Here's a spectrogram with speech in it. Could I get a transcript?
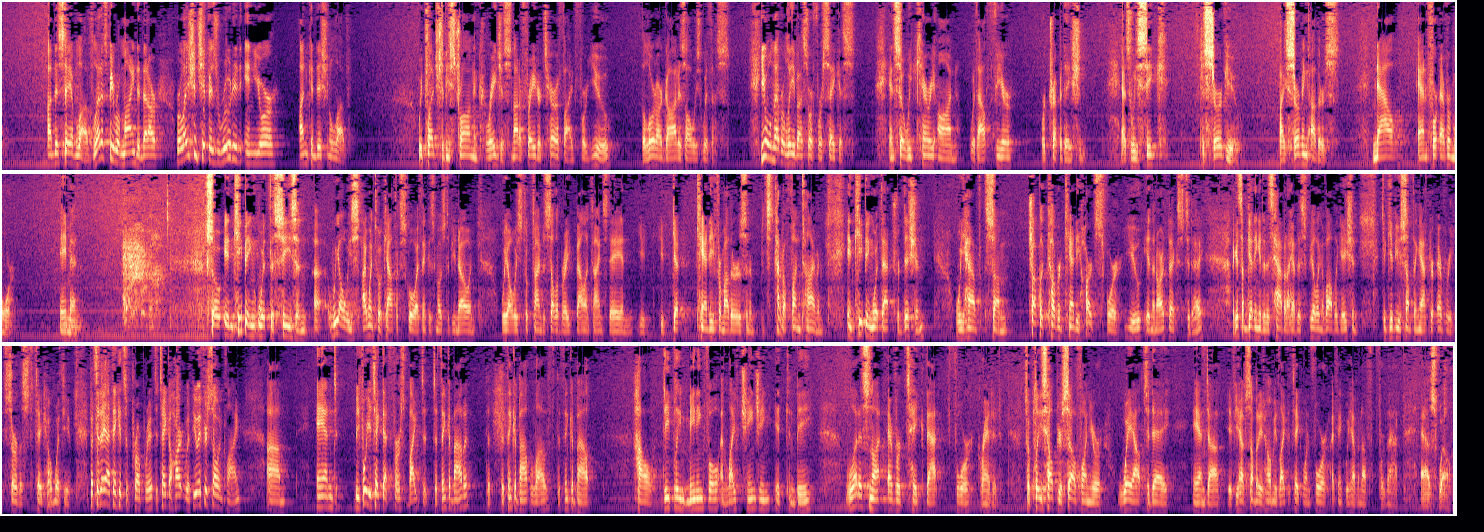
on this day of love, let us be reminded that our relationship is rooted in your unconditional love. We pledge to be strong and courageous, not afraid or terrified, for you, the Lord our God, is always with us. You will never leave us or forsake us. And so we carry on without fear or trepidation as we seek to serve you by serving others now and forevermore. Amen. So, in keeping with the season, uh, we always, I went to a Catholic school, I think, as most of you know, and we always took time to celebrate Valentine's Day, and you'd, you'd get candy from others, and it's kind of a fun time. And in keeping with that tradition, we have some chocolate covered candy hearts for you in the narthex today. I guess I'm getting into this habit. I have this feeling of obligation to give you something after every service to take home with you. But today I think it's appropriate to take a heart with you if you're so inclined. Um, and before you take that first bite, to, to think about it, to, to think about love, to think about how deeply meaningful and life changing it can be, let us not ever take that for granted. So please help yourself on your way out today. And uh, if you have somebody at home you'd like to take one for, I think we have enough for that as well.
